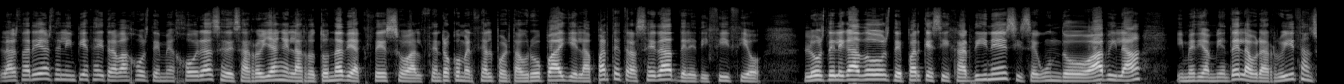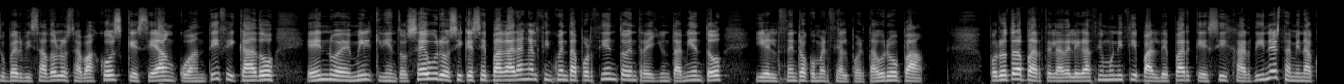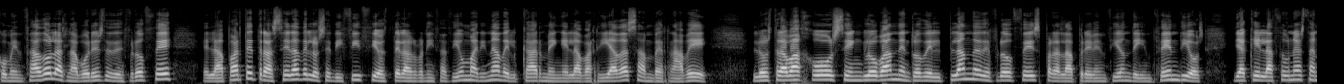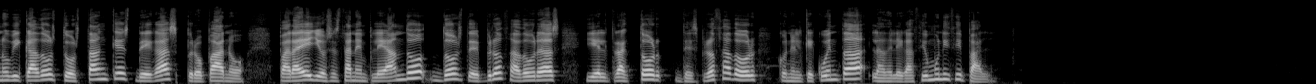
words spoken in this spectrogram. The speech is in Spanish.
Las tareas de limpieza y trabajos de mejora se desarrollan en la rotonda de acceso al centro comercial Puerta Europa y en la parte trasera del edificio. Los delegados de Parques y Jardines y Segundo Ávila y Medio Ambiente, Laura Ruiz, han supervisado los trabajos que se han cuantificado en 9.500 euros y que se pagarán al 50% entre Ayuntamiento y el centro comercial Puerta Europa. Por otra parte, la Delegación Municipal de Parques y Jardines también ha comenzado las labores de desbroce en la parte trasera de los edificios de la urbanización Marina del Carmen, en la barriada San Bernabé. Los trabajos se engloban dentro del plan de desbroces para la prevención de incendios, ya que en la zona están ubicados dos tanques de gas propano. Para ellos están empleando dos desbrozadoras y el tractor desbrozador con el que cuenta la Delegación Municipal.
